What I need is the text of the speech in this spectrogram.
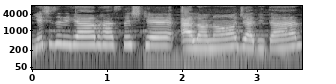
یه چیز دیگه هم هستش که الانا جدیدن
